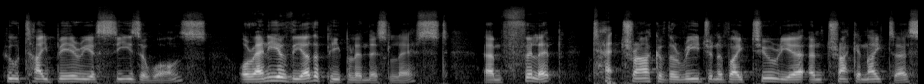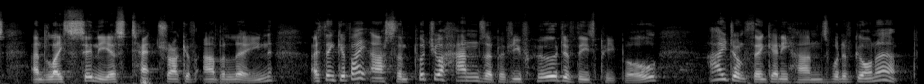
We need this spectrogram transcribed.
who Tiberius Caesar was, or any of the other people in this list, um, Philip, tetrarch of the region of Ituraea and Trachonitis, and Lysanias, tetrarch of Abilene, I think if I asked them, put your hands up if you've heard of these people, I don't think any hands would have gone up.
